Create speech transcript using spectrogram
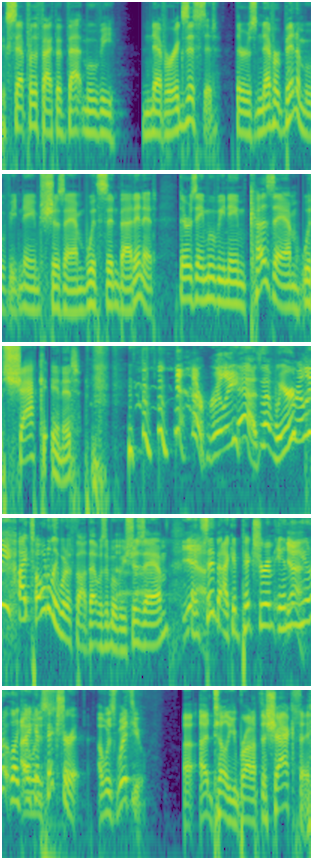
Except for the fact that that movie never existed. There's never been a movie named Shazam with Sinbad in it. There's a movie named Kazam with Shaq in it. really? Yeah, isn't that weird? Really? I totally would have thought that was a movie, Shazam. Yeah. And Sinbad, I could picture him in Yeah, the unit. Like, I, I could picture it. I was with you uh, until you brought up the Shaq thing.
